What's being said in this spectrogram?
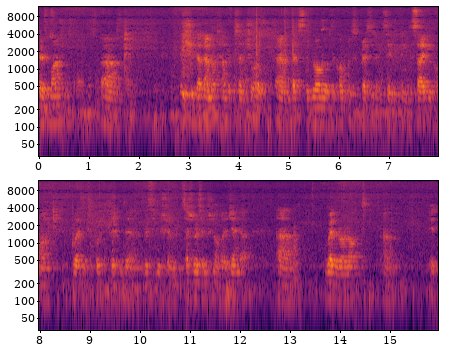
there's one uh, issue that I'm not 100% sure of, and that's the role of the Conference of Presidents in, in deciding on whether to put the, the resolution, such a resolution on the agenda, uh, whether or not um, it,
